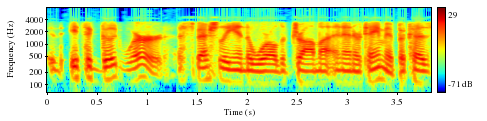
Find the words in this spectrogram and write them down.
it's a good word, especially in the world of drama and entertainment, because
